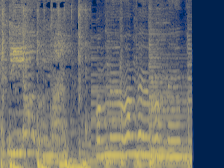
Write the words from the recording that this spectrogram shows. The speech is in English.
Take me, oh woman. Oh, woman.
